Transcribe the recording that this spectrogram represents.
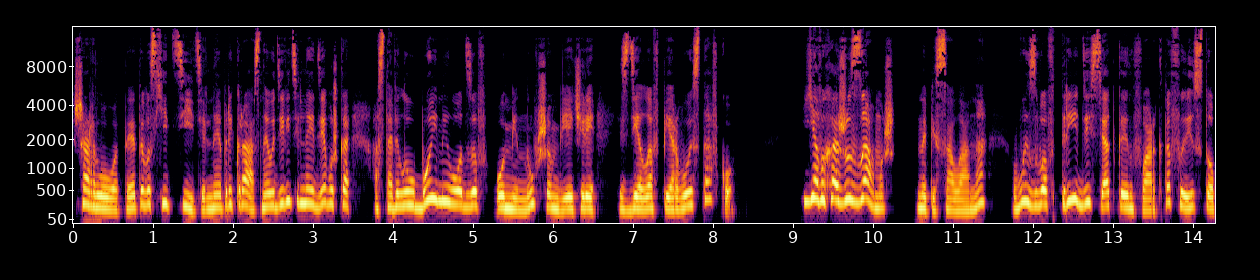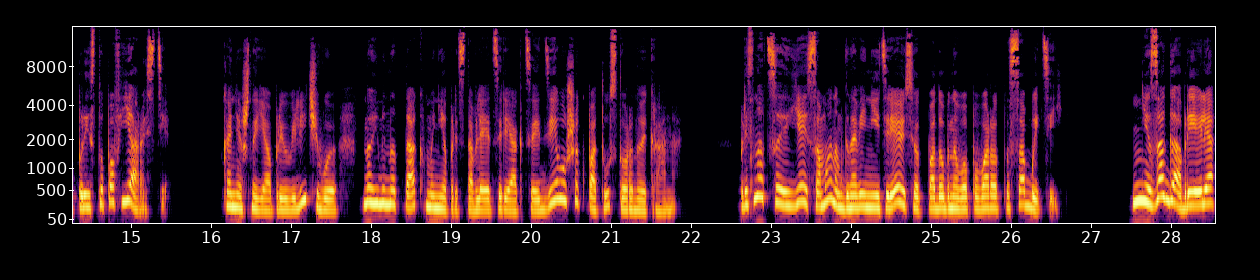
Шарлотта, эта восхитительная, прекрасная, удивительная девушка оставила убойный отзыв о минувшем вечере, сделав первую ставку. «Я выхожу замуж», — написала она, вызвав три десятка инфарктов и сто приступов ярости. Конечно, я преувеличиваю, но именно так мне представляется реакция девушек по ту сторону экрана. Признаться, я и сама на мгновение теряюсь от подобного поворота событий. «Не за Габриэля!»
